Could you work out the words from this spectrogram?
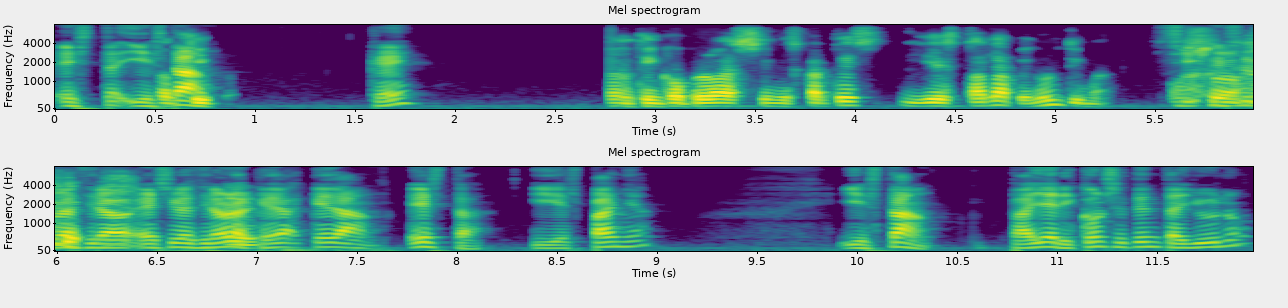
Está, y está. ¿Qué? son cinco pruebas sin descartes y esta es la penúltima. Sí, eso iba a decir, ahora- eso iba a decir ahora. Queda- quedan esta y España. Y están Payari con 71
